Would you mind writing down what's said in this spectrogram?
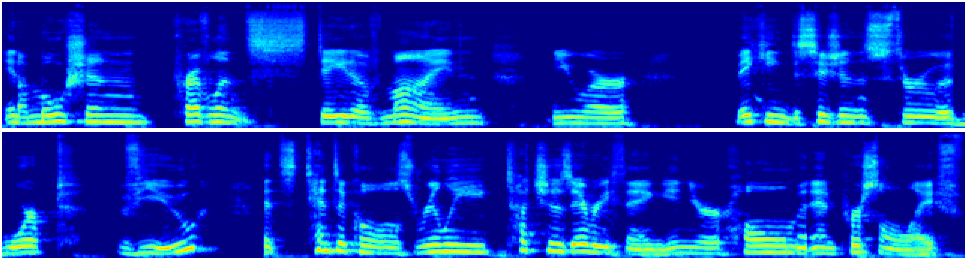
in a motion prevalent state of mind, you are making decisions through a warped view. Its tentacles really touches everything in your home and personal life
